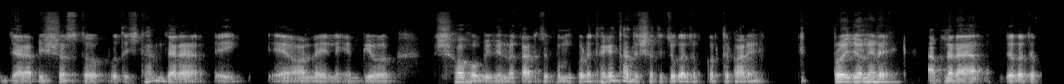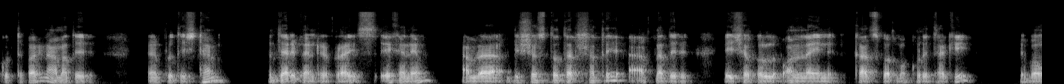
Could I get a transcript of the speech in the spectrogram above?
যারা বিশ্বস্ত প্রতিষ্ঠান, যারা এই অনলাইন এমপিও সহ বিভিন্ন কার্যক্রম করে থাকে, তাদের সাথে যোগাযোগ করতে পারেন। প্রয়োজনের আপনারা যোগাযোগ করতে পারেন আমাদের প্রতিষ্ঠান। জারিফ এন্টারপ্রাইজ এখানে আমরা বিশ্বস্ততার সাথে আপনাদের এই সকল অনলাইন কাজকর্ম করে থাকি এবং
